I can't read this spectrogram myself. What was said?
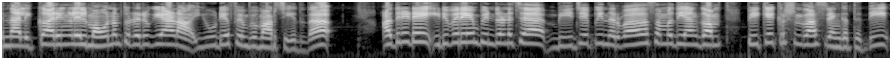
എന്നാൽ ഇക്കാര്യങ്ങളിൽ മൗനം തുടരുകയാണ് യു ഡി എഫ് എംപിമാർ ചെയ്തത്. അതിനിടെ ഇരുവരെയും പിന്തുണച്ച് ബി ജെ പി നിർവാഹക സമിതി അംഗം പി കെ കൃഷ്ണദാസ് രംഗത്തെത്തി.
